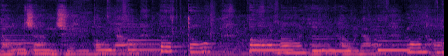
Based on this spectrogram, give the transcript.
偶像全部也不到，爸妈以后也安好。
